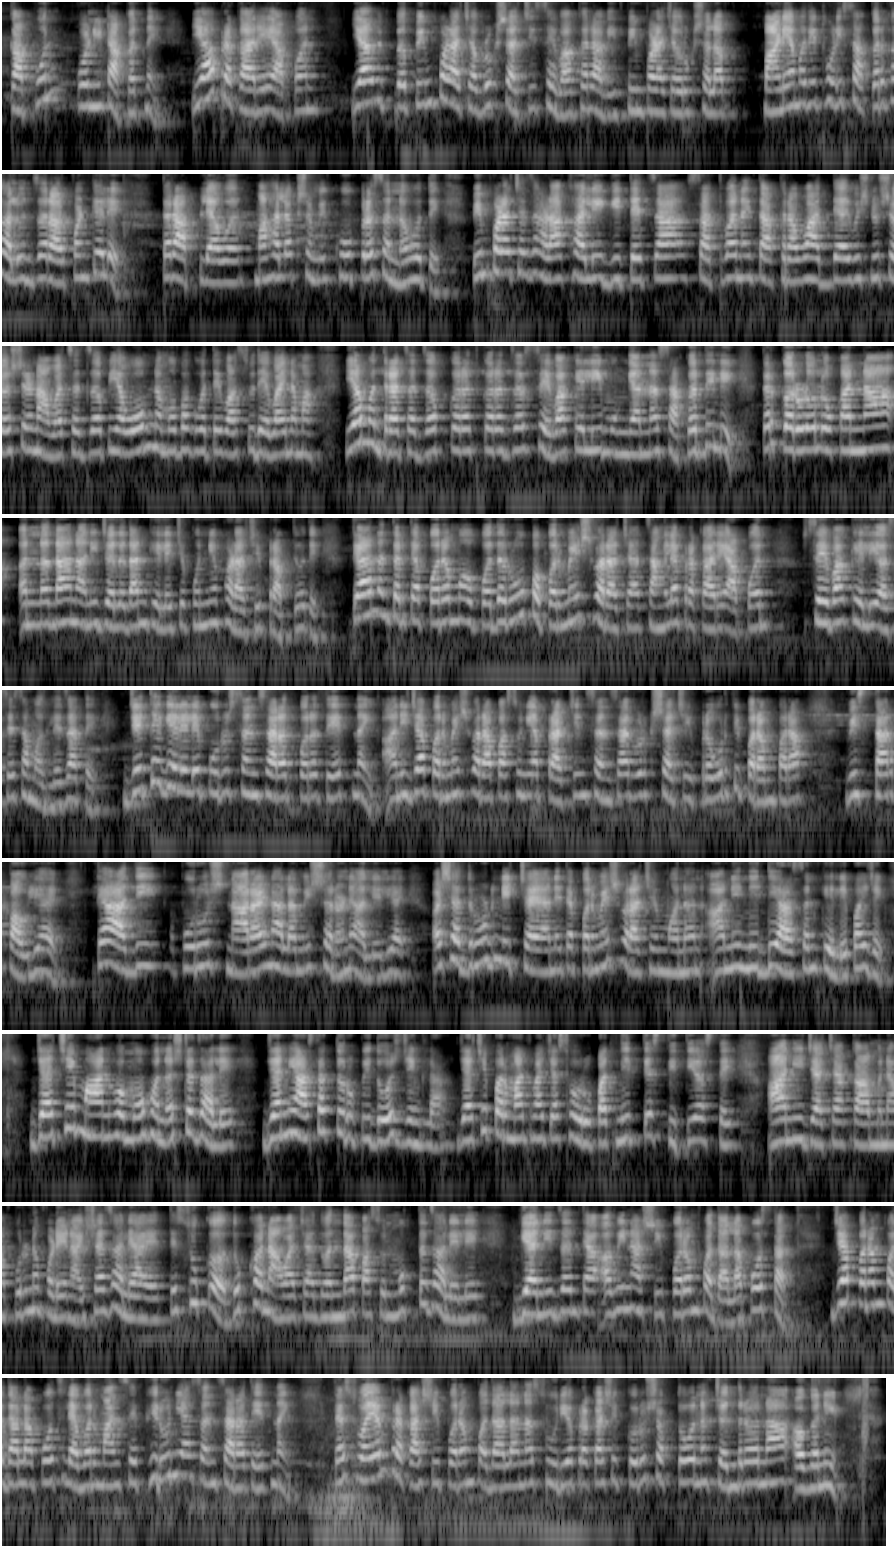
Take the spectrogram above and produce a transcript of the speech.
कापून कोणी टाकत नाही. या प्रकारे आपण या पिंपळाच्या वृक्षाची सेवा करावी. पिंपळाच्या वृक्षाला पाण्यामध्ये थोडी साखर घालून जर अर्पण केले तर आपल्यावर महालक्ष्मी खूप प्रसन्न होते. पिंपळाच्या झाडाखाली गीतेचा सातवा नाही तर अकरावा अध्याय विष्णू सहस्त्र नावाचा जप या ओम नमो भगवते वासुदेवाय नमा या मंत्राचा जप करत करत जर सेवा केली मुंग्यांना साखर दिली तर करोडो लोकांना अन्नदान आणि जलदान केल्याचे पुण्य फळाची प्राप्ती होते. त्यानंतर त्या परम पदरूप परमेश्वराच्या चांगल्या प्रकारे आपण सेवा केली असे समजले जाते. जेथे गेलेले पुरुष संसारात परत येत नाही आणि ज्या परमेश्वरापासून या प्राचीन संसार वृक्षाची प्रवृत्ती परंपरा विस्तार पावली आहे त्याआधी पुरुष नारायणाला मी शरण आलेली आहे. अशा दृढ निश्चयाने त्या परमेश्वराचे मनन आणि निधी आसन केले पाहिजे. ज्याचे मान व मोह नष्ट झाले ज्यांनी आसक्तरूपी दोष जिंकला ज्याची परमात्म्याच्या स्वरूपात नित्य स्थिती असते आणि ज्याच्या कामना पूर्णपणे नाशा झाल्या आहेत ते सुख दुःख नावाच्या द्वंद्वापासून मुक्त झालेले ज्ञानीजन त्या अविनाशी परमपदाला पोचतात. ज्या परमपदाला पोचल्यावर माणसे फिरून या संसारात येत नाही. त्या स्वयंप्रकाशी परमपदाला ना सूर्य प्रकाशित करू शकतो न चंद्र ना अग्नी.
